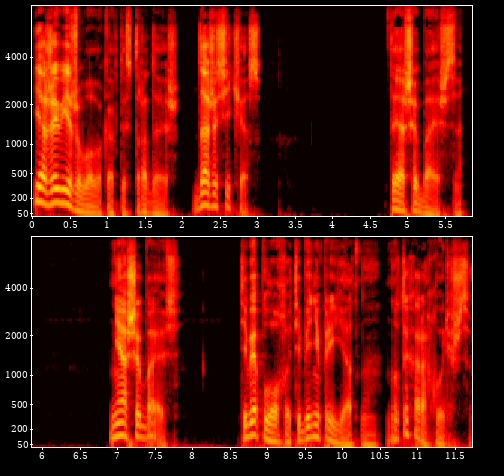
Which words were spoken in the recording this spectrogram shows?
Я же вижу, Вова, как ты страдаешь. Даже сейчас. Ты ошибаешься. Не ошибаюсь. Тебе плохо, тебе неприятно, но ты хорохоришься.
